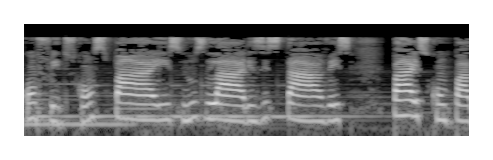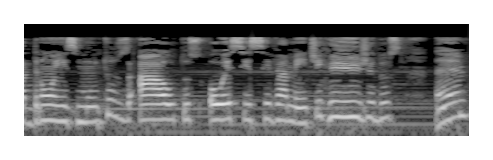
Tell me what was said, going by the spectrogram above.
conflitos com os pais, nos lares estáveis, pais com padrões muito altos ou excessivamente rígidos, né?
